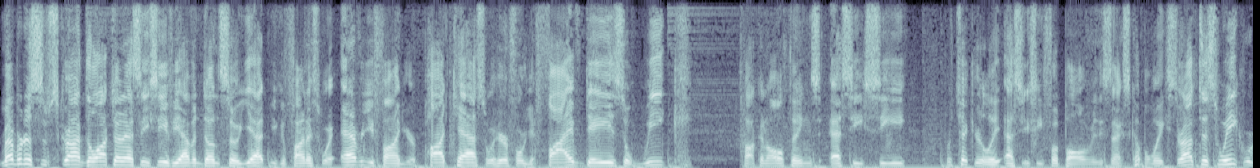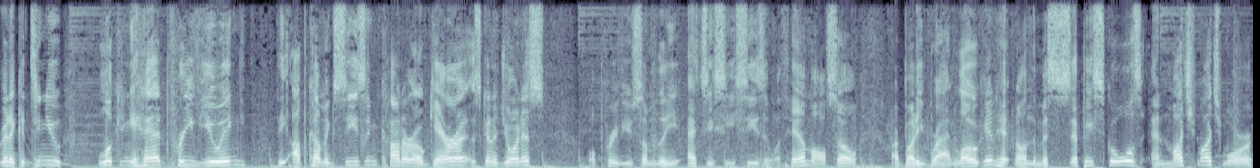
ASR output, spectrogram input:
Remember to subscribe to Locked On SEC if you haven't done so yet. You can find us wherever you find your podcasts. We're here for you five days a week, talking all things SEC particularly SEC football over these next couple weeks. Throughout this week, we're going to continue looking ahead, previewing the upcoming season. Connor O'Gara is going to join us. We'll preview some of the SEC season with him. Also, our buddy Brad Logan hitting on the Mississippi schools and much, much more.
